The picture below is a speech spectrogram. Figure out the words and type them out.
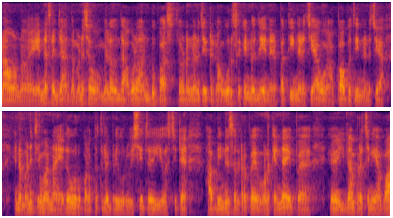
நான் உன்னை என்ன செஞ்சேன்? அந்த மனுஷன் உன் மேலே வந்து அவ்வளோ அன்பு பாசத்தோடு நினச்சிக்கிட்டு இருக்கான். ஒரு செகண்ட் வந்து என்னை பற்றி நினச்சியா? உங்கள் அப்பா பற்றி நினச்சியா? என்னை மன்னிச்சிருமா? நான் ஏதோ ஒரு குழப்பத்தில் இப்படி ஒரு விஷயத்த யோசிச்சிட்டேன். அப்படின்னு சொல்கிறப்ப உனக்கு என்ன இப்போ? இதான் பிரச்சனையா? வா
